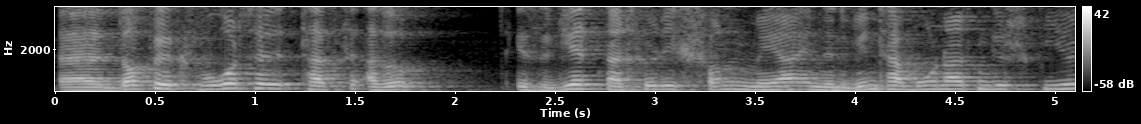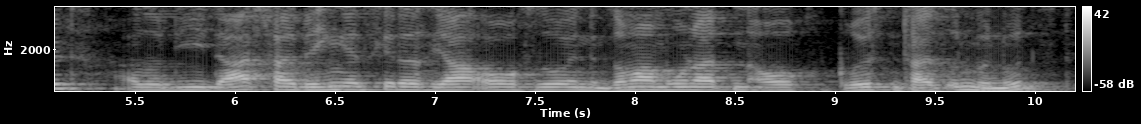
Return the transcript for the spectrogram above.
Äh, Doppelquote, tatsächlich, also es wird natürlich schon mehr in den Wintermonaten gespielt. Also die Dartscheibe hing jetzt hier das Jahr auch so in den Sommermonaten auch größtenteils unbenutzt.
